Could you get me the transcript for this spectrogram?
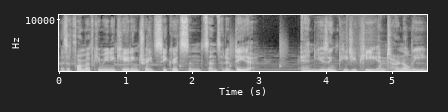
as a form of communicating trade secrets and sensitive data. And using PGP internally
